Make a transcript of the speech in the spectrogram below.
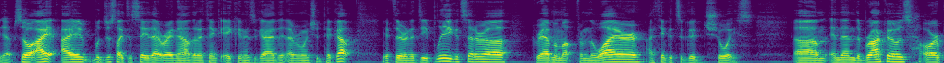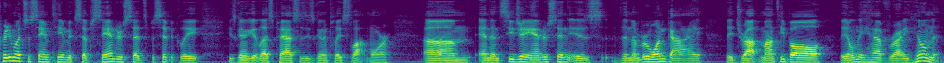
Yep. So I, I would just like to say that right now that I think Aiken is a guy that everyone should pick up if they're in a deep league, etc. Grab him up from the wire. I think it's a good choice. Um, and then the Broncos are pretty much the same team, except Sanders said specifically he's going to get less passes. He's going to play slot more. Um, and then C.J. Anderson is the number one guy. They drop Montee Ball. They only have Ronnie Hillman.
